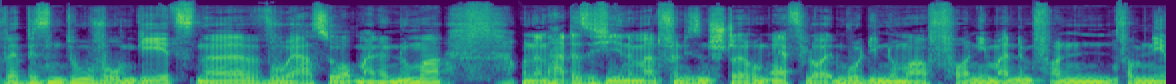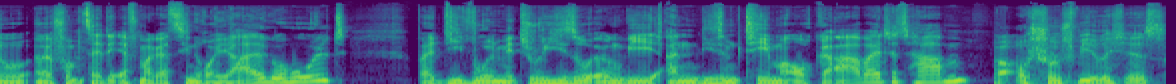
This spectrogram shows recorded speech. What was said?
wer bist denn du? Worum geht's? Ne? Woher hast du überhaupt meine Nummer? Und dann hat er sich jemand von diesen Steuerung F-Leuten wohl die Nummer von jemandem von, vom Neo, äh, vom ZDF-Magazin Royal geholt, weil die wohl mit Rezo irgendwie an diesem Thema auch gearbeitet haben. Was auch schon schwierig ist.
